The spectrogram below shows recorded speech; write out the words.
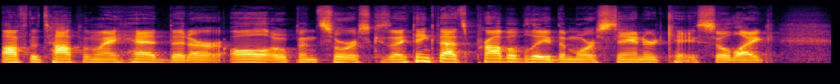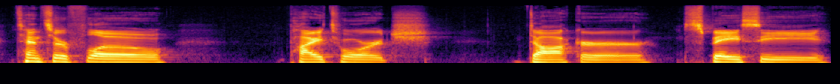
off the top of my head that are all open source because I think that's probably the more standard case. So, like TensorFlow, PyTorch, Docker, spaCy,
